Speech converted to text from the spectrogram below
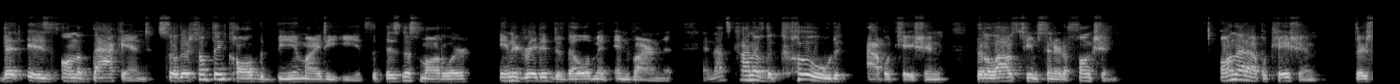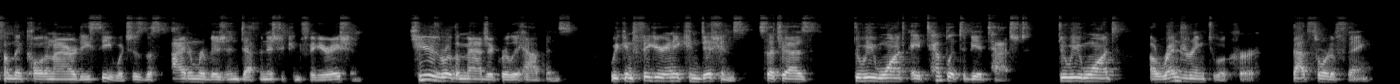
that is on the back end. So there's something called the BMIDE. It's the Business Modeler Integrated Development Environment. And that's kind of the code application that allows Teamcenter to function. On that application, there's something called an IRDC, which is this item revision definition configuration. Here's where the magic really happens. We configure any conditions, such as do we want a template to be attached? Do we want a rendering to occur? That sort of thing.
